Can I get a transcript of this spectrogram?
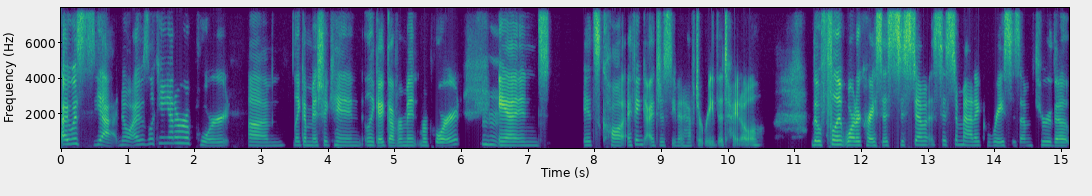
I, I was yeah, no, I was looking at a report, um, like a Michigan, like a government report, Mhm. and it's called I think I just even have to read the title. The Flint water crisis system systematic racism through the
